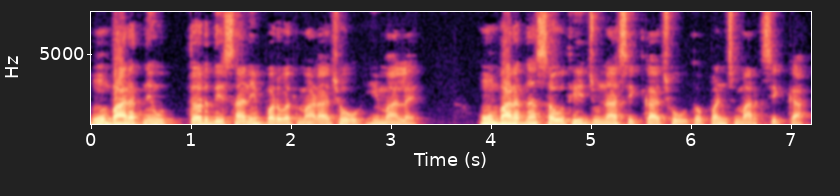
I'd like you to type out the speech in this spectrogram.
હું ભારતની ઉત્તર દિશાની પર્વતમાળા છું, હિમાલય. હું ભારતના સૌથી જૂના સિક્કા છું, તો પંચમાર્ક સિક્કા.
